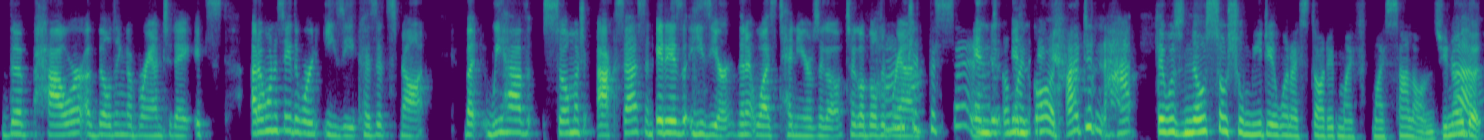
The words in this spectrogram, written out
the power of building a brand today, it's I don't want to say the word easy because it's not, but we have so much access and it is easier than it was 10 years ago to go build a brand. 100% and oh my god. I didn't have there was no social media when i started my my salons. You know yeah. that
